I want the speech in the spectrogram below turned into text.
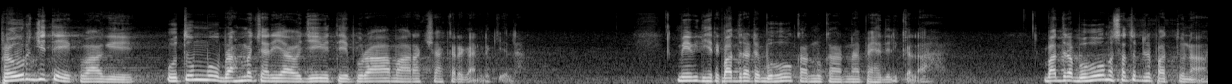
ප්‍රවෘර්ජිතයෙක් වගේ උතුම් වූ බ්‍රහ්මචරියාව ජීවිතය පුරාම ආරක්ෂා කරගන්න කියලා. මේ විදිහට බද්‍රට බොහෝ කරුණුකාරණා පැහැදිලි කළා. බද්‍ර බොහෝම සතුටට පත් වනා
